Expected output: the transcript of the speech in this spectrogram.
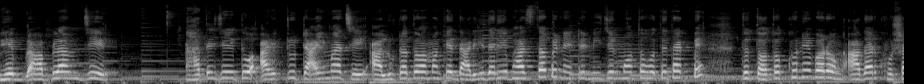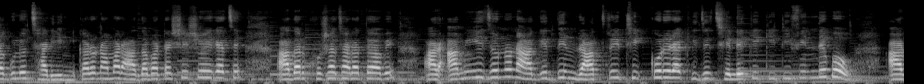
ভেব, ভাবলাম যে হাতে যেহেতু আরেকটু টাইম আছে, আলুটা তো আমাকে দাঁড়িয়ে দাঁড়িয়ে ভাজতে হবে, না এটা নিজের মতো হতে থাকবে। তো ততক্ষণে বরং আদার খোসাগুলো ছাড়িয়ে নিই, কারণ আমার আদা বাটা শেষ হয়ে গেছে, আদার খোসা ছাড়াতে হবে। আর আমি এই জন্য না আগের দিন রাত্রে ঠিক করে রাখি যে ছেলেকে কি টিফিন দেব, আর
